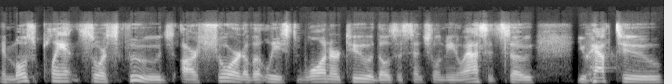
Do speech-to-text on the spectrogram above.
And most plant source foods are short of at least one or two of those essential amino acids. So you have to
